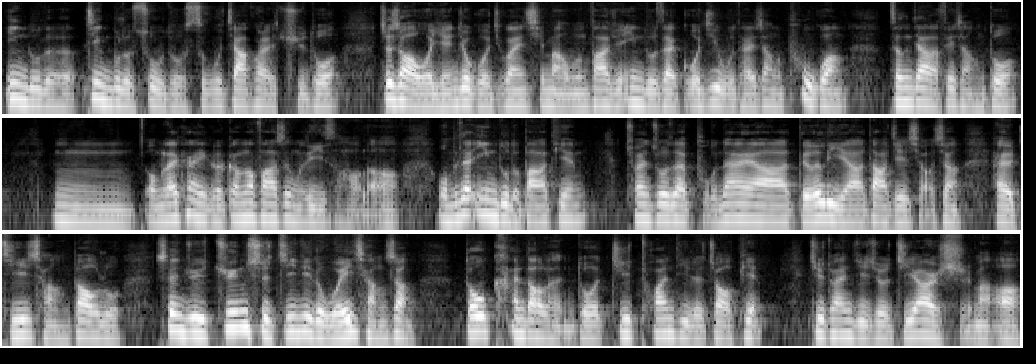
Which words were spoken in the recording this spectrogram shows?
印度的进步的速度似乎加快了许多。至少我研究国际关系嘛，我们发觉印度在国际舞台上的曝光增加了非常多。嗯，我们来看一个刚刚发生的例子好了啊，我们在印度的八天，穿梭在普奈啊、德里啊大街小巷，还有机场、道路，甚至于军事基地的围墙上，都看到了很多 G20 的照片。G20 就是 G 二十嘛，啊，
